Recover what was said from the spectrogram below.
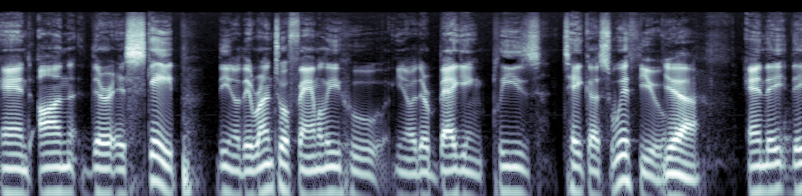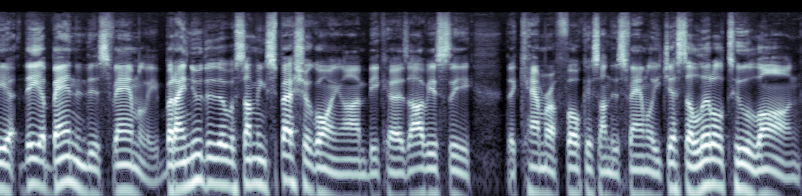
And on their escape, you know they run into a family who you know they're begging, please take us with you Yeah. and they they they abandoned this family. But I knew that there was something special going on because obviously the camera focused on this family just a little too long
